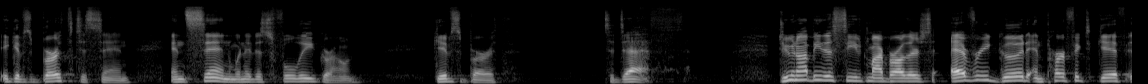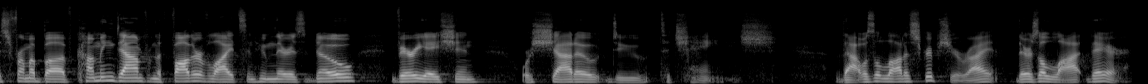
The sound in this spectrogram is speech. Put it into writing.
it gives birth to sin, and sin, when it is fully grown, gives birth to death. Do not be deceived, my brothers. Every good and perfect gift is from above, coming down from the Father of lights, in whom there is no variation or shadow due to change. That was a lot of scripture, right? There's a lot there.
